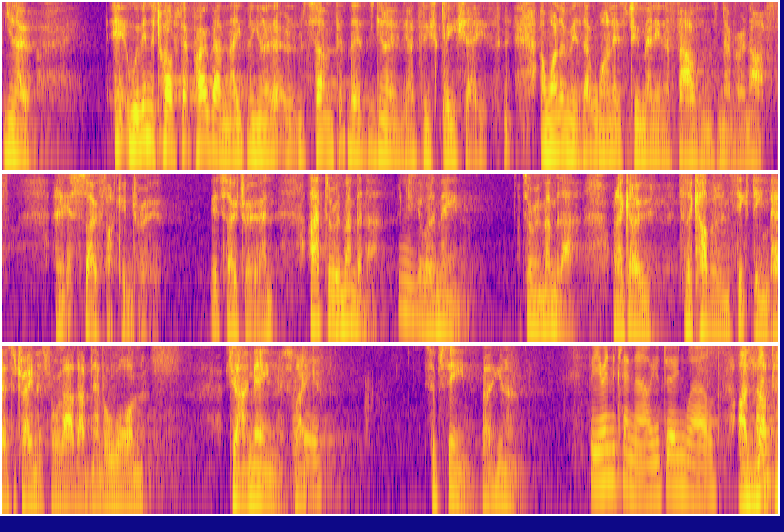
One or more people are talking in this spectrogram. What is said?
you know, it, within the 12 step program, they, you know, some, you know, you have these cliches. And one of them is that one is too many and a thousand's never enough. And it's so fucking true. It's so true. And I have to remember that. Mm. Do you get what I mean? I have to remember that when I go to the cupboard and 16 pairs of trainers fall out that I've never worn. Do you know what I mean? It's I like, do. it's obscene, but you know. But you're in the clinic now, you're doing well. I'd Fantastic. love to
